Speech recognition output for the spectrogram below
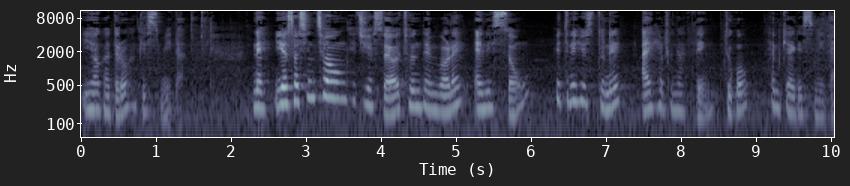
이어가도록 하겠습니다. 네, 이어서 신청해 주셨어요. 존 덴버의 Annie's Song, 휘트니 휴스톤의 I Have Nothing 두고 함께 하겠습니다.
